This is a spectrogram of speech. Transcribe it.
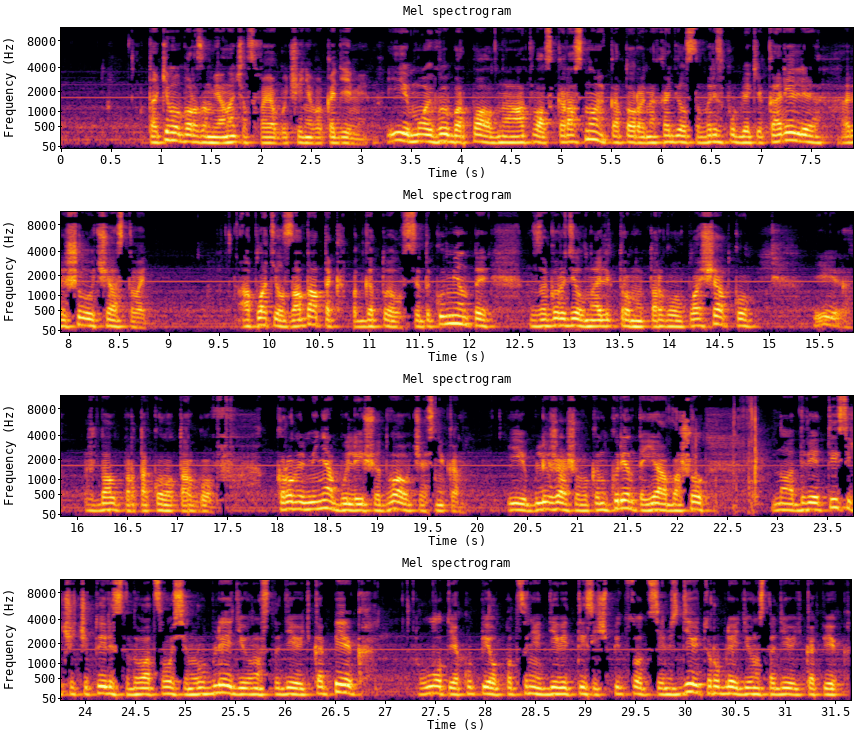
Таким образом, я начал свое обучение в академии. И мой выбор пал на отвал скоростной, который находился в республике Карелия. Решил участвовать. Оплатил задаток, подготовил все документы, загрузил на электронную торговую площадку и ждал протокола торгов. Кроме меня были еще два участника. И ближайшего конкурента я обошел на 2428 рублей 99 копеек. Лот я купил по цене 9579 рублей 99 копеек.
